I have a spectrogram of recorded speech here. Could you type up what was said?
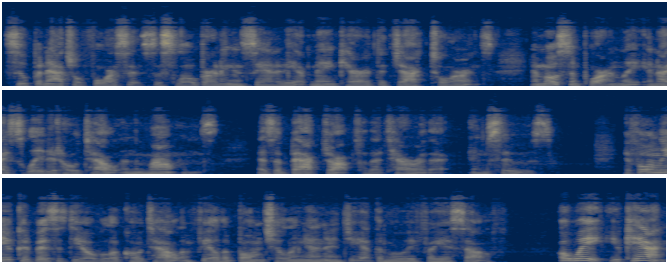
Supernatural forces, the slow burning insanity of main character Jack Torrance, and most importantly, an isolated hotel in the mountains as a backdrop for the terror that ensues. If only you could visit the Overlook Hotel and feel the bone chilling energy of the movie for yourself. Oh, wait, you can!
